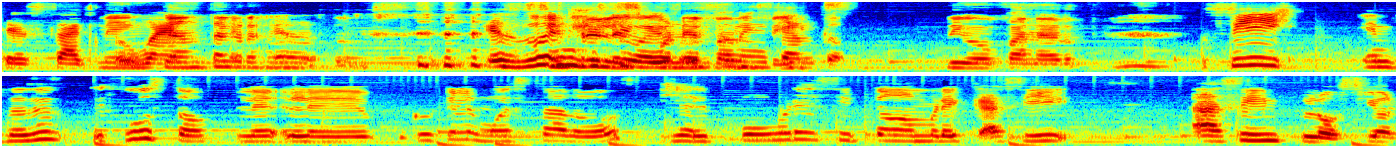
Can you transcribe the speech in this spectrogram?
Exacto. Me encanta Graham Norton. Es buenísimo, les pone es, me encanta. Digo, fanart. Sí, entonces justo le, le, creo que le muestra dos y el pobrecito hombre casi hace implosión,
